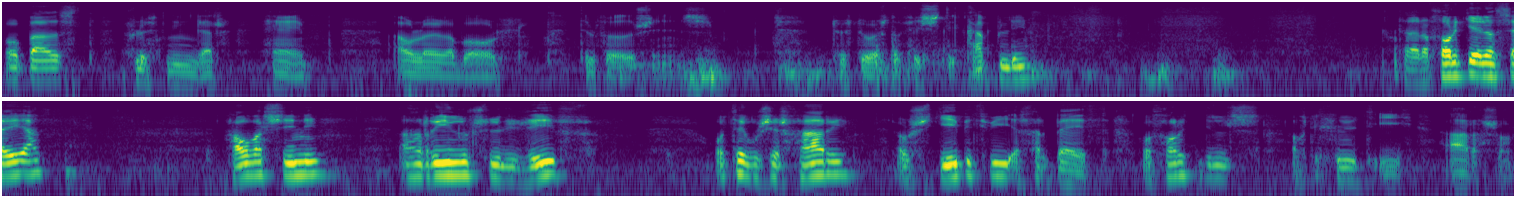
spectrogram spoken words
og baðst fluttningar heim á laugaból til föður sinns. 21. kapli Það er að forgeir að segja Hávar síni að hann rýður sur í rýf og tegur sér fari á skipi því er þar beigð og Þorgils átti hlut í Arason.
